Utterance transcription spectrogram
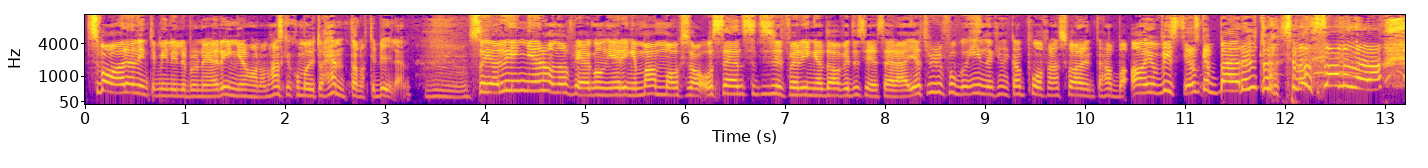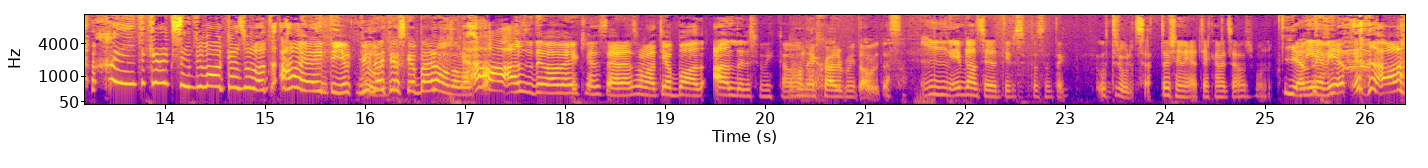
svarar inte min lillebror när jag ringer honom. Han ska komma ut och hämta något i bilen. Så jag ringer honom flera gånger, jag ringer mamma också och sen så till slut får jag ringa David och säga så här. Jag tror du får gå in och knacka på för han svarar inte. Han bara ah, ja visst jag ska bära ut honom. Så han sa något såhär skitkaxigt tillbaka som att ah, jag har inte gjort Vill du att jag ska bära honom också? Ah, alltså det var verkligen så här, som att jag bad alldeles för mycket av Han honom. är charmig David alltså. Mm, ibland ser det till på ett sånt där otroligt sätt. Då känner jag att jag kan vara tillsammans med honom. Igen. En evighet. ja.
